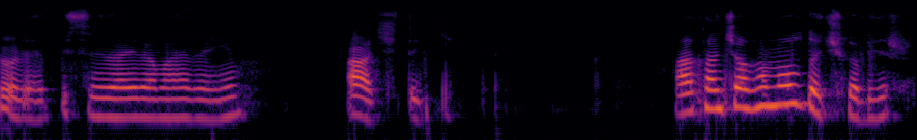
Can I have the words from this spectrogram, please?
şöyle Bismillahirrahmanirrahim. Açtı gitti. Hakan Çalhanoğlu da çıkabilir.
